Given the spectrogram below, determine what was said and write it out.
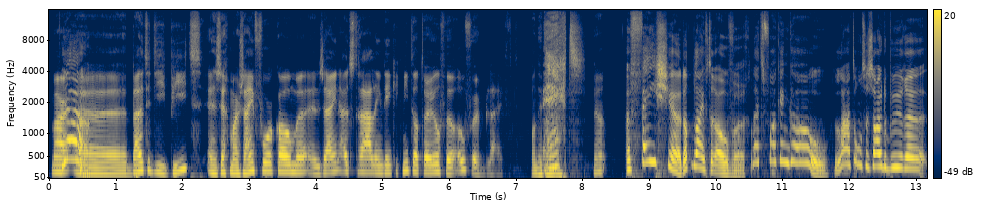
Maar Ja. eh, buiten die beat en zeg maar zijn voorkomen en zijn uitstraling, denk ik niet dat er heel veel overblijft. Van dit. Echt? Ja. Een feestje, dat blijft erover. Let's fucking go. Laat onze zuidenburen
